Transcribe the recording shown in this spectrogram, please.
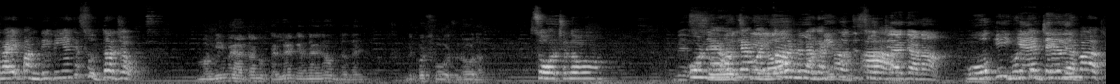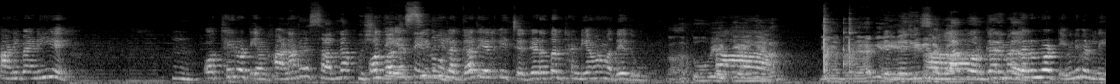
ਰਾਏ ਪਾਉਂਦੀ ਪਈ ਹਾਂ ਕਿ ਸੁਧਰ ਜਾਓ। ਮੰਮੀ ਮੈਂ ਤੁਹਾਨੂੰ ਪਹਿਲਾਂ ਹੀ ਕਹਿੰਦਾ ਸੀ ਨਾ ਉਦੋਂ ਦਾ ਮੇਰੇ ਕੋਲ ਸੋਚ ਲਓ ਉਹਦਾ। ਸੋਚ ਲਓ। ਉਹਨੇ ਇਹੋ ਜਿਹਾ ਕੋਈ ਕਾਰਨ ਨਾ ਨਹੀਂ ਕਰਨਾ। ਕੁਝ ਸੋਚਿਆ ਹਾਂ। ਜਾਣਾ। ਉਹ ਕੀ ਮੁੜ ਕੇ ਕਹਿਣ ਜੇਲ੍ਹ ਡਈ ਦੀ ਆ? ਮਾਂ ਖਾਣੀ ਪੈਣੀ ਏ। ਉੱਥੇ ਹੀ ਰੋਟੀਆਂ ਖਾਣਾ। ਤੇ ਸਭ ਨਾਲ ਖੁਸ਼ੀ ਉੱਥੇ ਵਾਲੀ ਏਸੀ ਵੀ ਨਹੀਂ ਲੱਗਾ ਜੇਲ੍ਹ ਵਿੱਚ ਜਿਹੜਾ ਤੁਹਾਨੂੰ ਠੰਡੀਆਂ ਹਵਾਵਾਂ ਦੇ ਦੂ ਆਹ ਤੂੰ ਵੇਖ ਕੇ ਆਈ ਹੈ ਨਾ ਜਿਵੇਂ ਅੰਦਰ ਰਹਿ ਗਏ ਤੇ ਮੇਰੀ ਸੁਣ ਲੱਗਾ। ਗੁਰਪ੍ਰੀਤ। ਗਰਮਾ ਗਰਮ ਰੋਟੀ ਵੀ ਨਹੀਂ ਮਿਲਣੀ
